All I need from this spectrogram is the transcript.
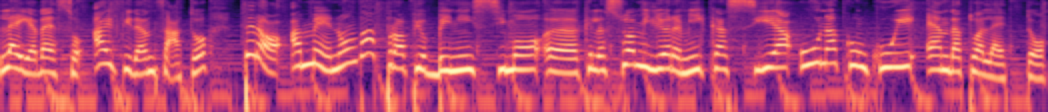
Lei adesso ha il fidanzato, però a me non va proprio benissimo eh, che la sua migliore amica sia una con cui è andato a letto.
